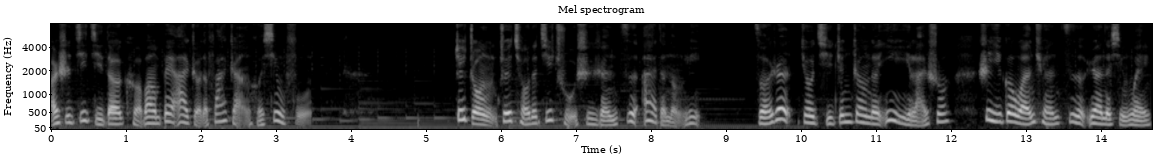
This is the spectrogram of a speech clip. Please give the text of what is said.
而是积极的渴望被爱者的发展和幸福。这种追求的基础是人自爱的能力。责任就其真正的意义来说，是一个完全自愿的行为。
